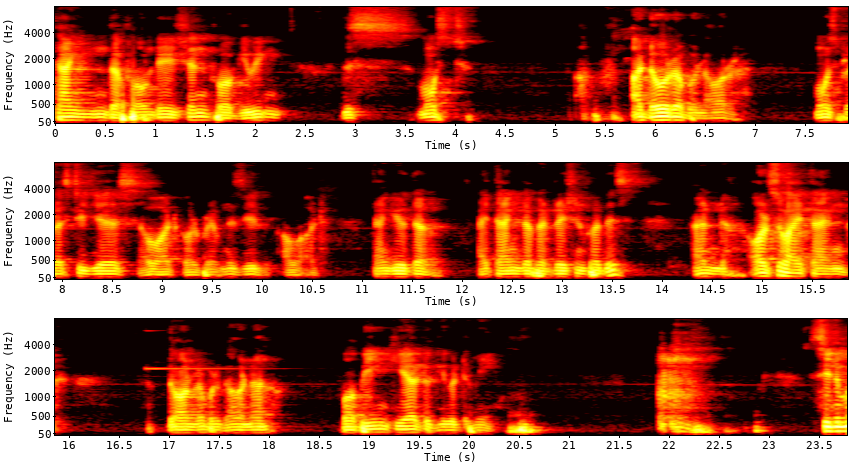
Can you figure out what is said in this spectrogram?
thank the foundation for giving this most adorable or most prestigious award called Prem Nazir Award. Thank you. The, I thank the Federation for this. And also I thank the Honorable Governor for being here to give it to me. Cinema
